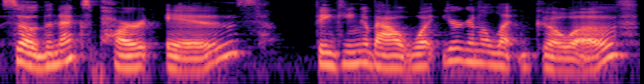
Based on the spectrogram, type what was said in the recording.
So the next part is thinking about what you're going to let go of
